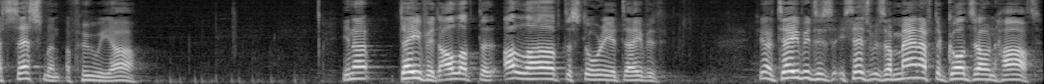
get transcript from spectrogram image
assessment of who we are. You know, David, I love the, I love the story of David. You know, David, is, he says, was a man after God's own heart.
